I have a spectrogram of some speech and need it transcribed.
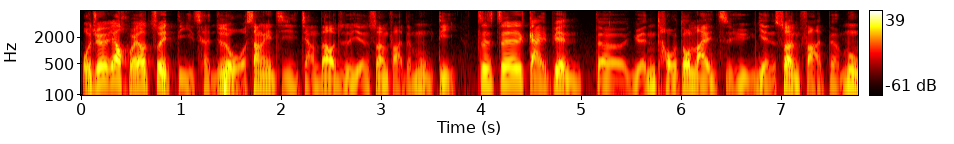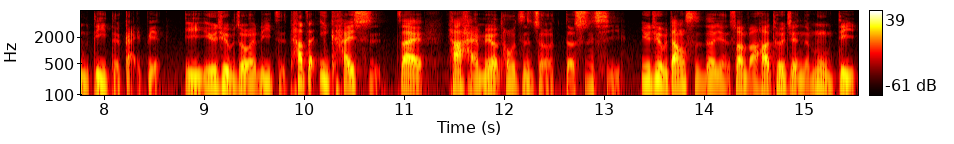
我觉得要回到最底层，就是我上一集讲到，就是演算法的目的，这这些改变的源头都来自于演算法的目的的改变。以 YouTube 作为例子，它在一开始，在它还没有投资者的时期，YouTube 当时的演算法，它推荐的目的，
